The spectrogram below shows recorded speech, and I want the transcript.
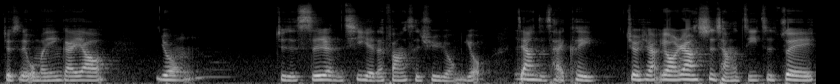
就是我们应该要用就是私人企业的方式去拥有，这样子才可以，就像用让市场机制最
